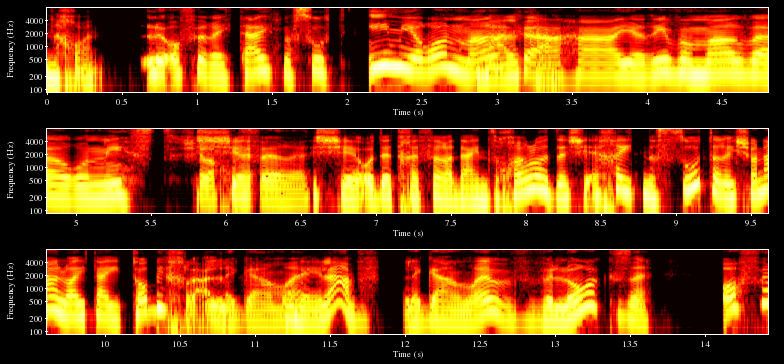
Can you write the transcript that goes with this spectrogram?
נכון. לעופר הייתה התנסות עם ירון מלכה, מלכה. היריב המר והארוניסט של ש- החופרת. שעודד חפר עדיין זוכר לו את זה, שאיך ההתנסות הראשונה לא הייתה איתו בכלל. הוא לגמרי, נעלב. לגמרי, ולא רק זה. עופר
